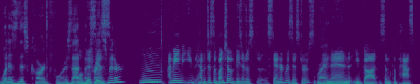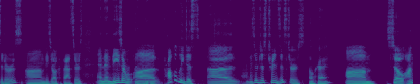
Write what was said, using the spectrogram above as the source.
What is this card for? Is that Well, a this is- transmitter? I mean, you have just a bunch of these are just standard resistors, Right. and then you've got some capacitors. Um, these are all capacitors, and then these are uh, probably just uh, these are just transistors. okay. Um, so I'm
